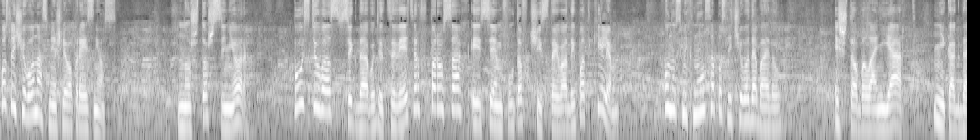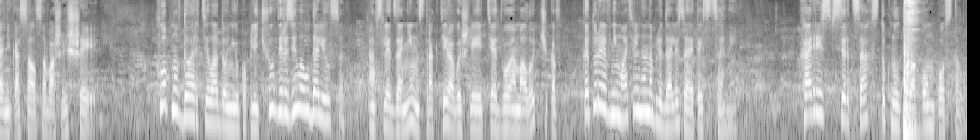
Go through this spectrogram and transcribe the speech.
после чего насмешливо произнес. «Ну что ж, сеньора, пусть у вас всегда будет ветер в парусах и семь футов чистой воды под килем». Он усмехнулся, после чего добавил. «И чтобы ланьярд никогда не касался вашей шеи». Хлопнув Дуарти ладонью по плечу, Верзила удалился, а вслед за ним из трактира вышли те двое молодчиков, которые внимательно наблюдали за этой сценой. Харрис в сердцах стукнул кулаком по столу.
